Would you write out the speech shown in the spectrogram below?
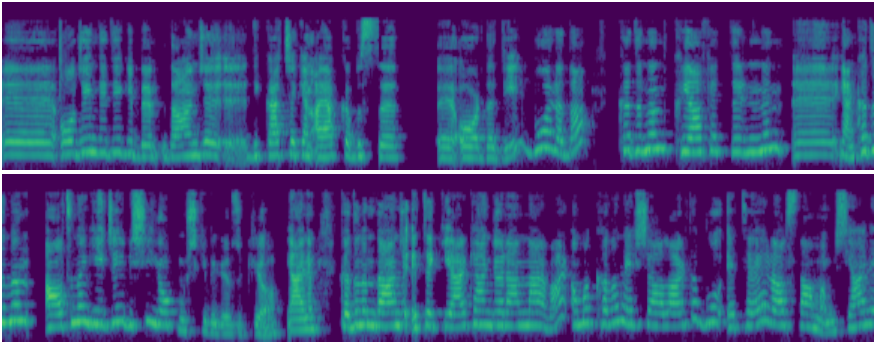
e, Olcay'ın dediği gibi daha önce e, dikkat çeken ayakkabısı e, orada değil. Bu arada kadının kıyafetlerinin e, yani kadının altına giyeceği bir şey yokmuş gibi gözüküyor. Yani kadının daha önce etek giyerken görenler var ama kalan eşyalarda bu eteğe rastlanmamış. Yani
